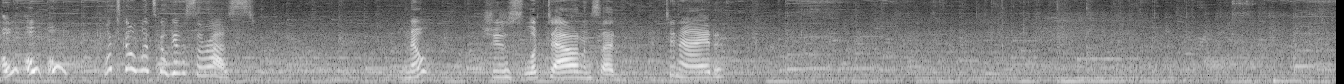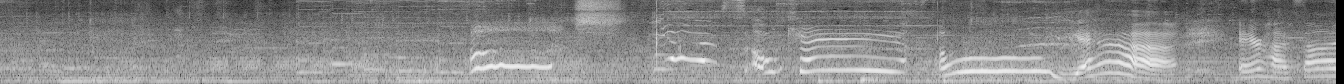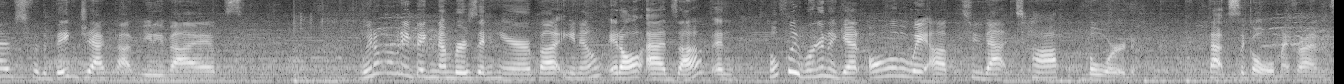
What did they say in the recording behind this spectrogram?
Oh, oh, oh, let's go, let's go, give us the rest. Nope. She just looked down and said, denied. For the big jackpot beauty vibes. We don't have any big numbers in here, but you know, it all adds up and hopefully we're gonna get all the way up to that top board. That's the goal, my friends.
